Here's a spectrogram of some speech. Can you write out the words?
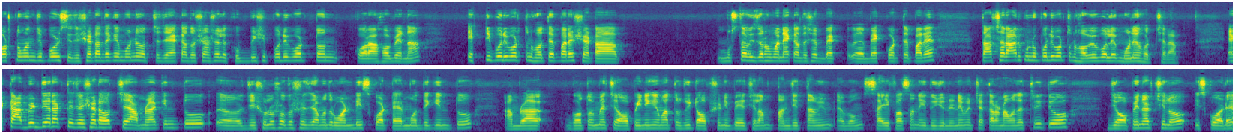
বর্তমান যে পরিস্থিতি সেটা দেখে মনে হচ্ছে যে একাদশে আসলে খুব বেশি পরিবর্তন করা হবে না। একটি পরিবর্তন হতে পারে সেটা মুস্তাফিজুর রহমান একাদশে ব্যাক ব্যাক করতে পারে। তাছাড়া আর কোনো পরিবর্তন হবে বলে মনে হচ্ছে না। একটা আপডেট দিয়ে রাখতে চাই, সেটা হচ্ছে আমরা কিন্তু যে ষোলো সদস্য যে আমাদের ওয়ান ডে স্কোয়াডটা এর মধ্যে কিন্তু আমরা গত ম্যাচে ওপেনিংয়ে মাত্র দুইটা অপশনই পেয়েছিলাম, তানজিদ তামিম এবং সাইফ হাসান, এই দুজনে নেমেছে। কারণ আমাদের তৃতীয় যে ওপেনার ছিল স্কোয়াডে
